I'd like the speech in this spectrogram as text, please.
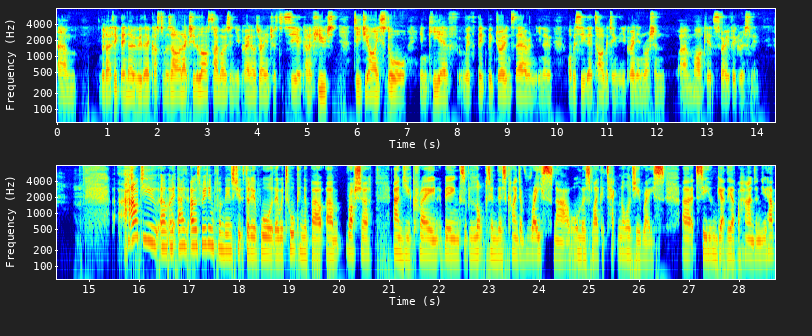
Um, but I think they know who their customers are. And actually, the last time I was in Ukraine, I was very interested to see a kind of huge DJI store in Kiev with big, big drones there. And you know, obviously, they're targeting the Ukrainian Russian um, markets very vigorously. How do you? Um, I, I, was reading from the Institute of Study of War. They were talking about um, Russia and Ukraine being sort of locked in this kind of race now, almost like a technology race, uh, to see who can get the upper hand. And you have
